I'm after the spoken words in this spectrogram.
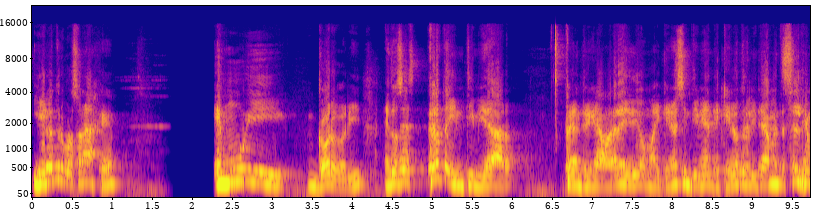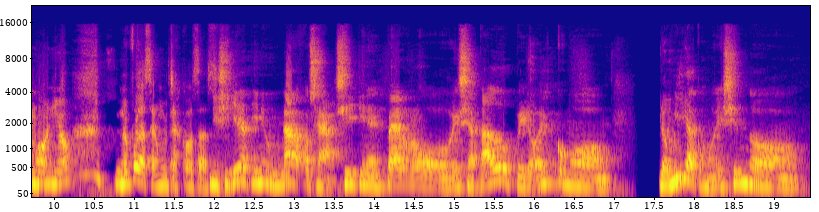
y el otro personaje es muy gorgori, entonces trata de intimidar, pero entre que la barrera de idioma y que no es intimidante, que el otro literalmente es el demonio, no puede hacer muchas cosas. Ni siquiera tiene un o sea, sí tiene el perro ese atado, pero es como lo mira como diciendo,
